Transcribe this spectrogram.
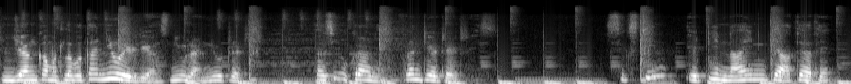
शिंजांग का मतलब होता है new areas new land new territory ऐसी उक्रानिया फ्रंटियर टेरिटरीज 1689 के आते आते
